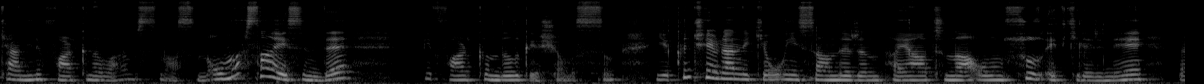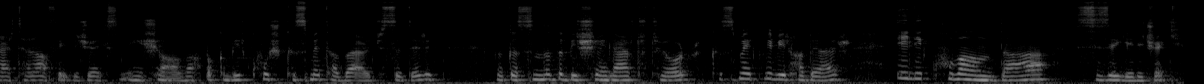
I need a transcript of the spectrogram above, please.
Ve kendinin farkına varmışsın aslında. Onlar sayesinde bir farkındalık yaşamışsın. Yakın çevrendeki o insanların hayatına olumsuz etkilerini bertaraf edeceksin inşallah. Bakın bir kuş kısmet habercisidir. Gagasında da bir şeyler tutuyor. Kısmetli bir haber eli kulağında size gelecek.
